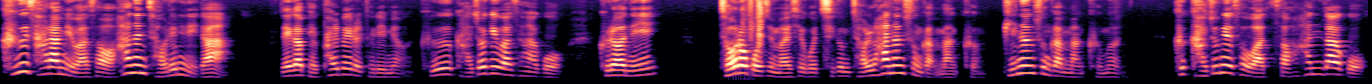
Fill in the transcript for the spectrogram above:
그 사람이 와서 하는 절입니다. 내가 108배를 드리면 그 가족이 와서 하고 그러니 절어 보지 마시고 지금 절하는 순간만큼 비는 순간만큼은 그 가중에서 와서 한다고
